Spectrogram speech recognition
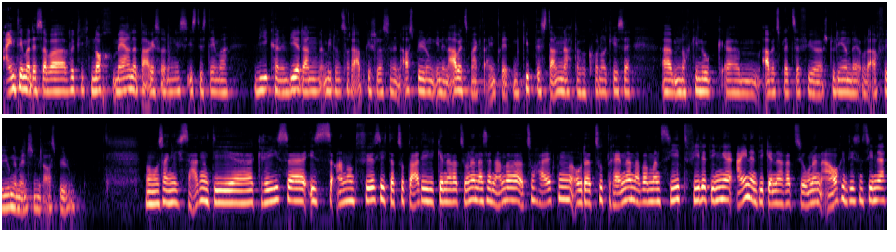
Ein Thema, das aber wirklich noch mehr an der Tagesordnung ist, ist das Thema wie können wir dann mit unserer abgeschlossenen Ausbildung in den Arbeitsmarkt eintreten? Gibt es dann nach der Corona-Krise ähm, noch genug ähm, Arbeitsplätze für Studierende oder auch für junge Menschen mit Ausbildung? Man muss eigentlich sagen, die äh, Krise ist an und für sich dazu da, die Generationen auseinanderzuhalten oder zu trennen. Aber man sieht, viele Dinge einen die Generationen auch. In diesem Sinne,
